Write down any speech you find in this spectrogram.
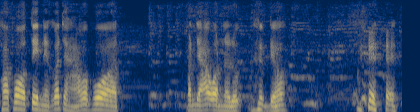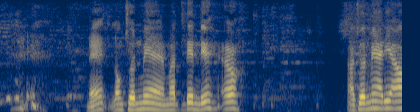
ถ้าพ่อเต้นเนี่ยก็จะหาว่าพ่อปัญญาอ่อนนะลูก เดี๋ยวไหนลองชวนแม่มาเล่นดิ เอาเอาชวนแม่ดิเอา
